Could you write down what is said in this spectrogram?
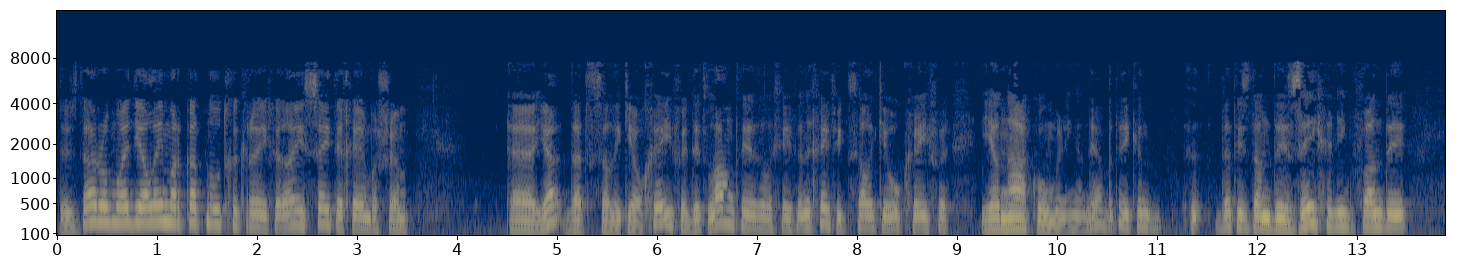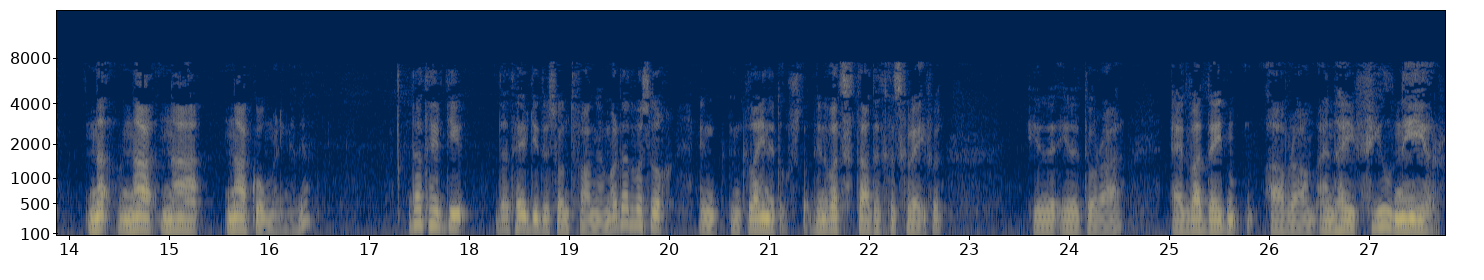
Dus daarom had hij alleen maar katnoot gekregen. Hij zei tegen hem, uh, ja, dat zal ik jou geven, dit land zal ik geven, en dan geef ik, zal ik je ook geven, jouw nakomelingen. Ja, betekent, uh, dat is dan de zegening van de na, na, na, nakomelingen. Dat, heeft hij, dat heeft hij dus ontvangen, maar dat was nog een, een kleine toestand. En wat staat het geschreven in de, in de Torah? En wat deed Abraham? En hij viel neer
